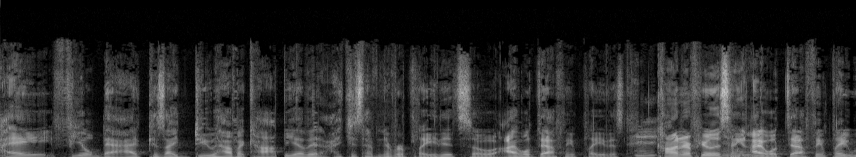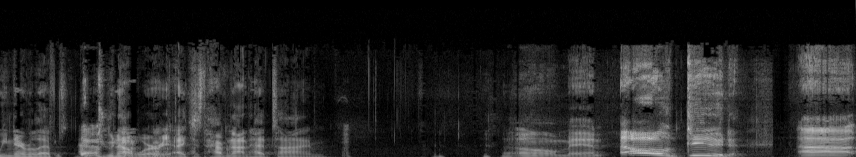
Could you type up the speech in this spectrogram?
I feel bad because I do have a copy of it. I just have never played it, so I will definitely play this. Mm. Connor, if you're listening, mm-hmm. I will definitely play We Never Left. do not worry. I just have not had time. Oh man. Oh dude. Uh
